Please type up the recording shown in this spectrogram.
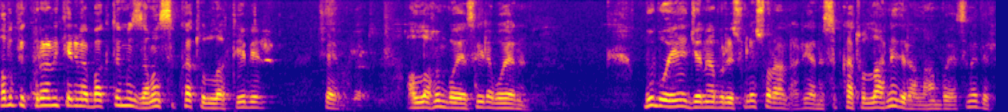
Halbuki Kur'an-ı Kerim'e baktığımız zaman sıfkatullah diye bir şey var. Allah'ın boyasıyla boyanın. Bu boyaya Cenab-ı Resul'e sorarlar. Yani sıfkatullah nedir? Allah'ın boyası nedir?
